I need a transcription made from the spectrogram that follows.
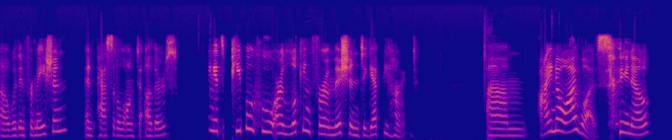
uh, with information and pass it along to others it's people who are looking for a mission to get behind. Um, I know I was, you know,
